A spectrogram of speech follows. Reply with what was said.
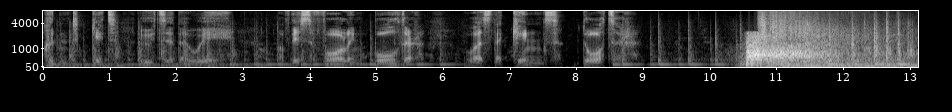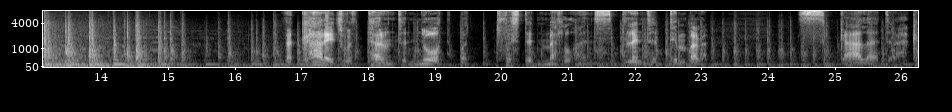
couldn't get out of the way of this falling boulder was the king's daughter. The carriage was turned to naught but twisted metal and splintered timber. Skaladrak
